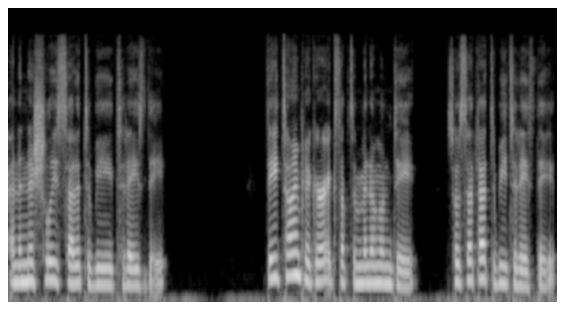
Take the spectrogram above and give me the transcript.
and initially set it to be today's date. Date Time Picker accepts a minimum date, so set that to be today's date.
